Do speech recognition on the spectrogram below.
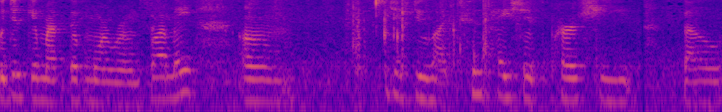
but just give myself more room so i may um just do like two patients per sheet so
